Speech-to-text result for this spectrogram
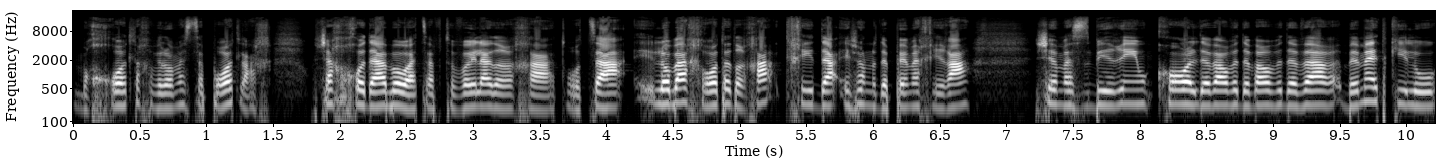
מוכרות לך ולא מספרות לך. יש לך הודעה בוואטסאפ, תבואי להדרכה, את רוצה, לא באחרות הדרכה, קחי, ד... יש לנו דפי מכירה שמסבירים כל דבר ודבר ודבר, באמת, כאילו,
